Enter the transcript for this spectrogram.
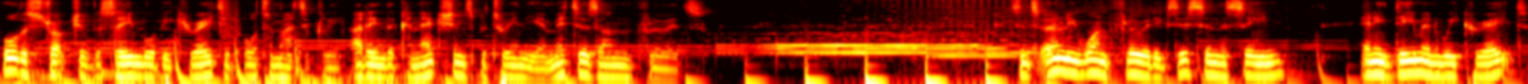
all the structure of the scene will be created automatically, adding the connections between the emitters and fluids. Since only one fluid exists in the scene, any daemon we create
